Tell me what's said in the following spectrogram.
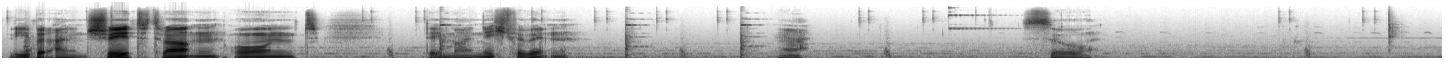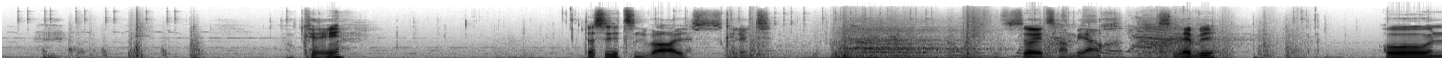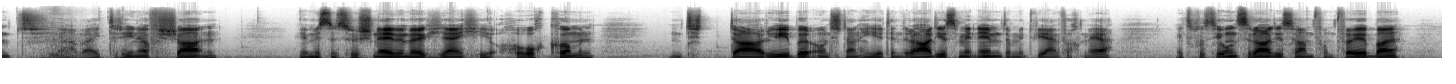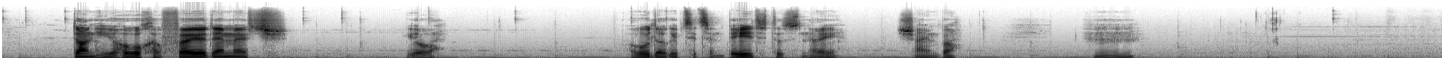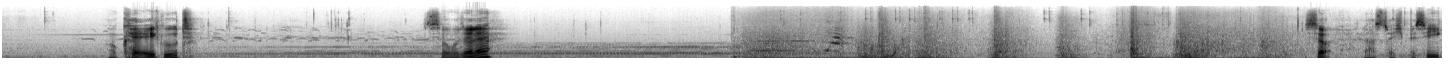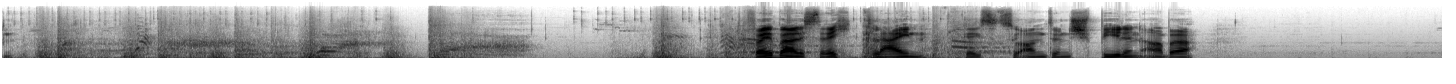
Lieber einen Schild tragen und den mal nicht verwenden. Ja. So. Hm. Okay. Das ist jetzt ein Wahlskelett. So, jetzt haben wir auch das Level. Und ja, weiterhin auf Schaden. Wir müssen so schnell wie möglich eigentlich hier hochkommen. Und darüber und dann hier den Radius mitnehmen, damit wir einfach mehr Explosionsradius haben vom Feuerball. Dann hier hoch auf Feuerdamage. Ja. Oh, da gibt es jetzt ein Bild, das ist neu. Scheinbar. Hm. Okay, gut. So, Delle. Lasst euch besiegen. Der Feuerball ist recht klein im Gegensatz zu anderen Spielen, aber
